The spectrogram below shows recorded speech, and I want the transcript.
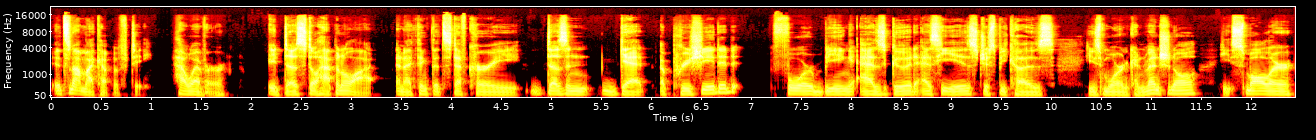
It's not my cup of tea. However, it does still happen a lot. And I think that Steph Curry doesn't get appreciated for being as good as he is just because he's more unconventional. He's smaller.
